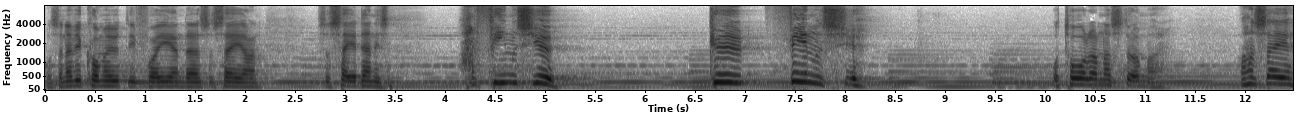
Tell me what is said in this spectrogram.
Och sen när vi kommer ut i foajén där så säger han, så säger Dennis, han finns ju! Gud finns ju! Och tårarna strömmar. Och han säger,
